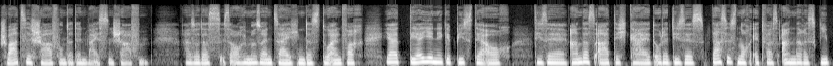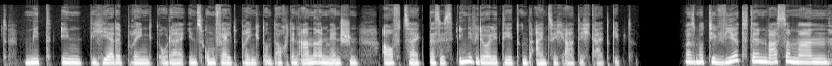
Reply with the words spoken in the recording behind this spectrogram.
schwarzes Schaf unter den weißen Schafen. Also das ist auch immer so ein Zeichen, dass du einfach ja derjenige bist, der auch diese Andersartigkeit oder dieses, dass es noch etwas anderes gibt, mit in die Herde bringt oder ins Umfeld bringt und auch den anderen Menschen aufzeigt, dass es Individualität und Einzigartigkeit gibt. Was motiviert den Wassermann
